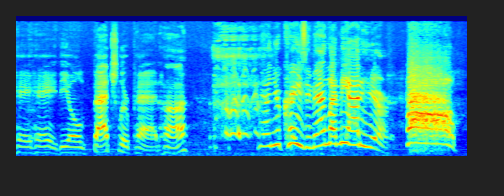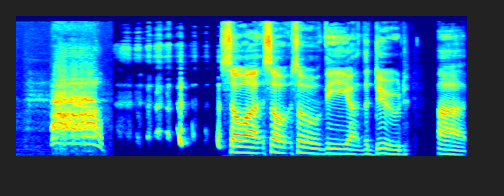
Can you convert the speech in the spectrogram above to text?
Hey, hey, the old bachelor pad, huh? Man, you're crazy, man. Let me out of here. Help! Help! So uh so so the uh, the dude uh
